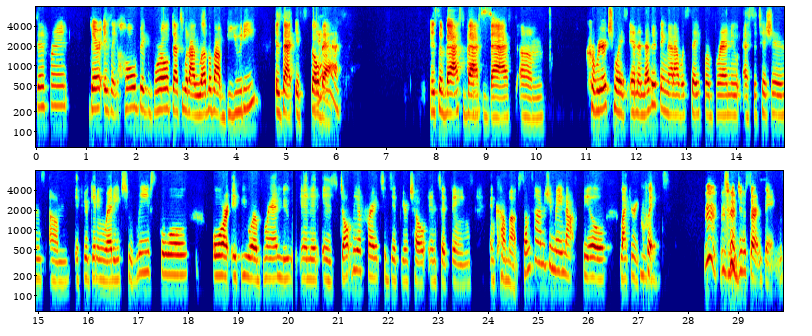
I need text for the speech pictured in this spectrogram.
different. There is a whole big world. That's what I love about beauty is that it's so vast. It's a vast, vast, yes. vast um, career choice. And another thing that I would say for brand new estheticians, um, if you're getting ready to leave school or if you are brand new in it, is don't be afraid to dip your toe into things and come up. Sometimes you may not feel like you're mm-hmm. equipped mm-hmm. to do certain things,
